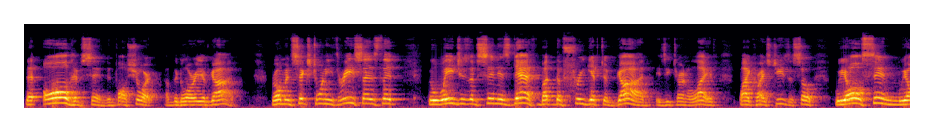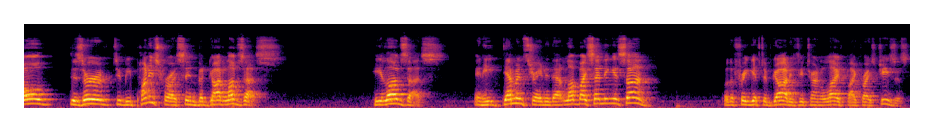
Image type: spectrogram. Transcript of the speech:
that all have sinned and fall short of the glory of God. Romans 6:23 says that the wages of sin is death, but the free gift of God is eternal life by Christ Jesus. So we all sin, we all deserve to be punished for our sin, but God loves us. He loves us. And He demonstrated that love by sending His Son. For the free gift of God is eternal life by Christ Jesus.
